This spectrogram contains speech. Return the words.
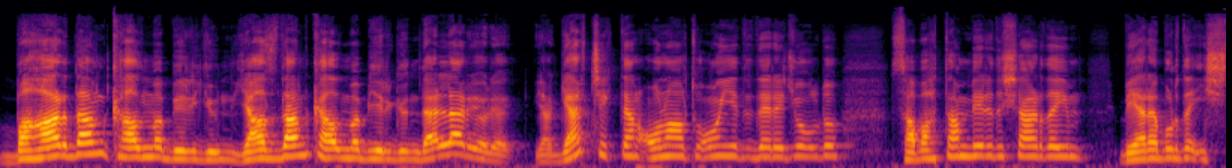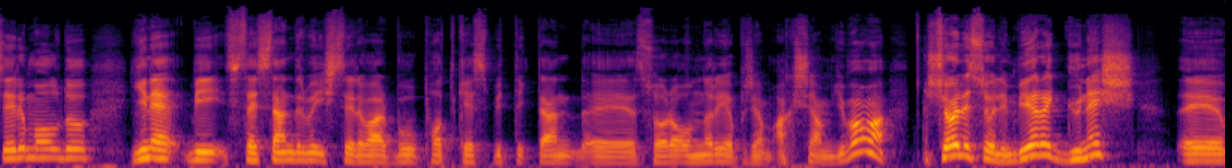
bahardan kalma bir gün, yazdan kalma bir gün derler ya. Ya gerçekten 16-17 derece oldu. Sabahtan beri dışarıdayım. Bir ara burada işlerim oldu. Yine bir seslendirme işleri var bu podcast bittikten sonra onları yapacağım akşam gibi ama şöyle söyleyeyim. Bir ara güneş e,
